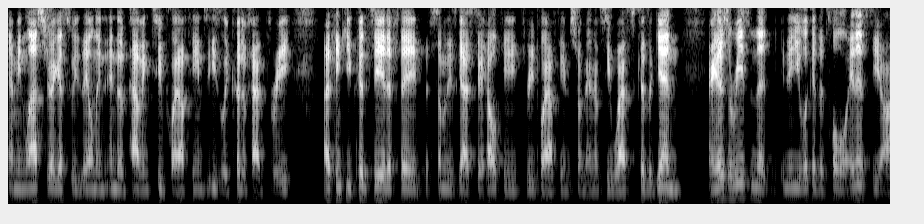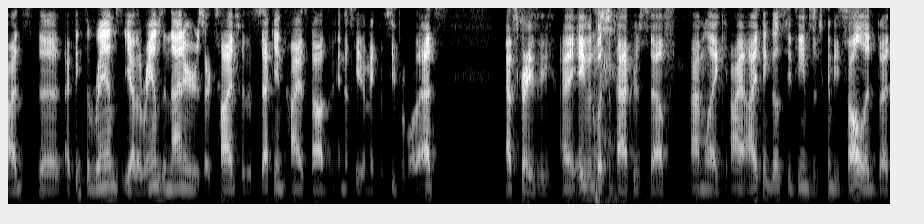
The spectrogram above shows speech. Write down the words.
I mean, last year I guess we they only ended up having two playoff teams. Easily could have had three. I think you could see it if they if some of these guys stay healthy. Three playoff teams from the NFC West. Because again, I mean, there's a reason that then you look at the total NFC odds. The I think the Rams, yeah, the Rams and Niners are tied for the second highest odds in NFC to make the Super Bowl. That's that's crazy. I, even with the Packers stuff, I'm like, I, I think those two teams to be solid, but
